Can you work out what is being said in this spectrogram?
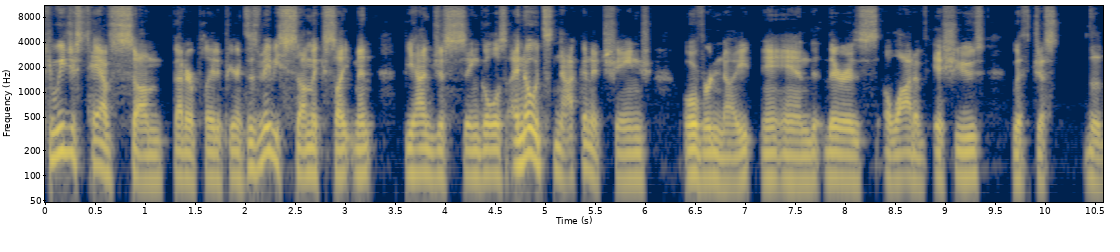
can we just have some better plate appearances? Maybe some excitement behind just singles. I know it's not going to change overnight and there is a lot of issues with just the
